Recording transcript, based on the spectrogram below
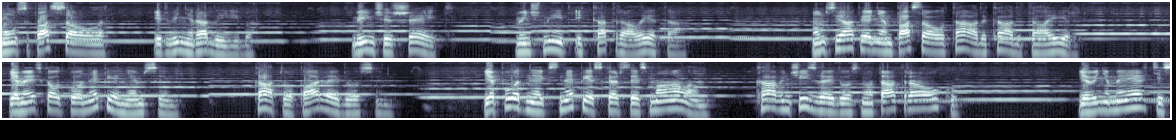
Mūsu pasaule ir viņa radība. Viņš ir šeit, viņš mīt ik katrā lietā. Mums jāpieņem pasaule tāda, kāda tā ir. Ja mēs kaut ko nepieņemsim, kā to pārveidosim? Ja potnieks nepieskarsies mālam, kā viņš izveidos no tā trauku? Ja viņa mērķis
